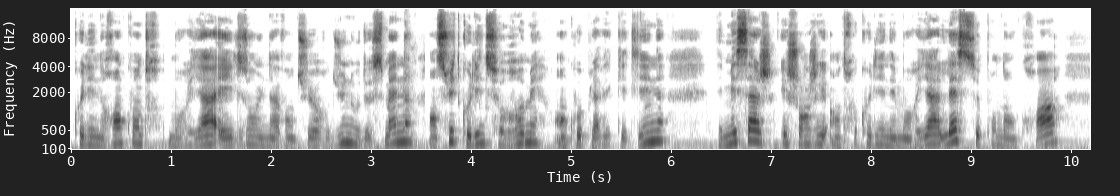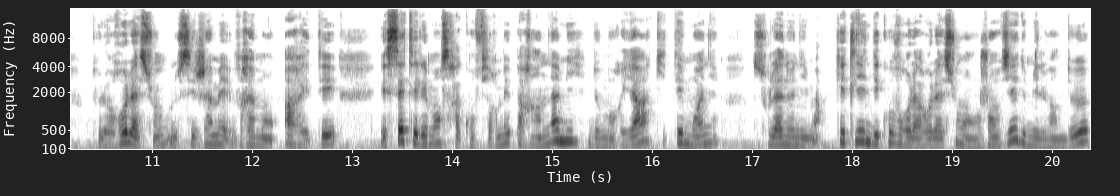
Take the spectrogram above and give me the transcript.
Colin rencontre Moria et ils ont une aventure d'une ou deux semaines. Ensuite, Colin se remet en couple avec Kathleen. Les messages échangés entre Colin et Moria laissent cependant croire leur relation ne s'est jamais vraiment arrêtée, et cet élément sera confirmé par un ami de Moria qui témoigne sous l'anonymat. Kathleen découvre la relation en janvier 2022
